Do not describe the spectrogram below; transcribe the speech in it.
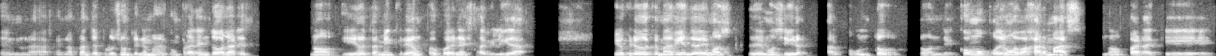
en la, en la planta de producción tenemos que comprar en dólares, ¿no? Y eso también crea un poco de inestabilidad. Yo creo que más bien debemos, debemos ir al punto donde cómo podemos bajar más, ¿no? Para que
